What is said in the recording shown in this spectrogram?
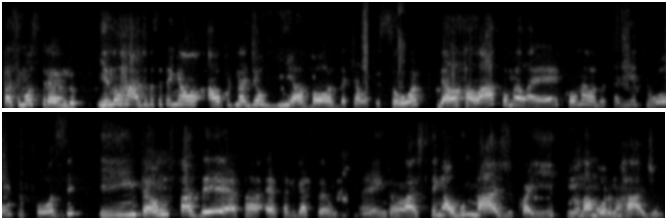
tá se mostrando. E no rádio você tem a, a, oportunidade de ouvir a voz daquela pessoa, dela falar como ela é, como ela gostaria que o outro fosse, e então fazer essa, essa ligação. Né? Então eu acho que tem algo mágico aí no namoro no rádio.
